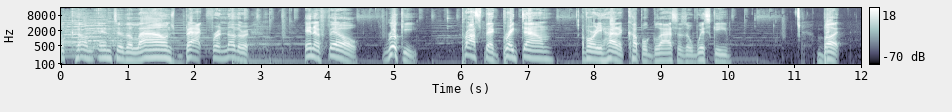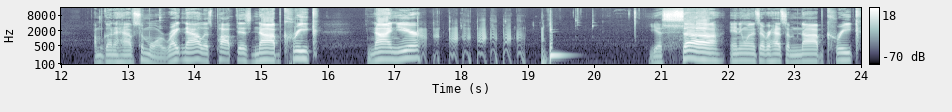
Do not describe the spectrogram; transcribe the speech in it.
Welcome into the lounge, back for another NFL rookie prospect breakdown. I've already had a couple glasses of whiskey, but I'm gonna have some more. Right now, let's pop this Knob Creek nine year. Yes, sir. Anyone that's ever had some Knob Creek,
